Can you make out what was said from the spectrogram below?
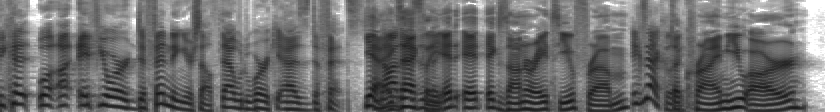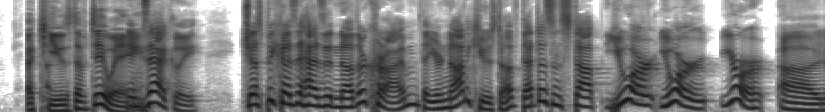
because well, uh, if you're defending yourself, that would work as defense. yeah exactly it it exonerates you from exactly. the crime you are accused of doing Exactly. Just because it has another crime that you're not accused of, that doesn't stop you are you are you're uh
